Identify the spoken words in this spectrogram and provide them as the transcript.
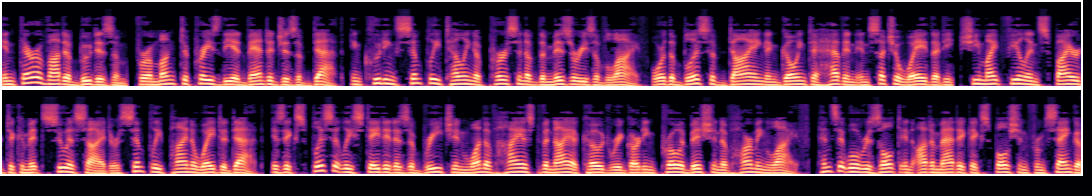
In Theravada Buddhism, for a monk to praise the advantages of death, including simply telling a person of the miseries of life or the bliss of dying and going to heaven in such a way that he, she might feel inspired to commit suicide or simply pine away to death, is explicitly stated as a breach in one of highest Vinaya code regarding prohibition of harming life, hence it will result in automatic expulsion from Sangha.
